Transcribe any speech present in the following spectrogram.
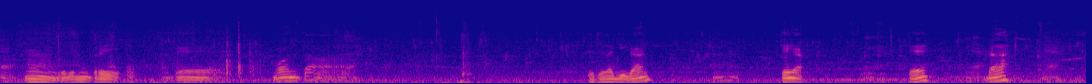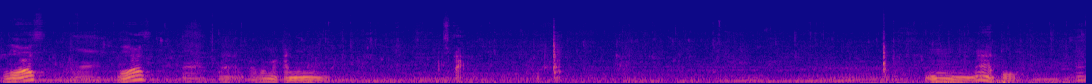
Ya. nah jadi menteri. Oke. Mantap jadi lagi kan? Hmm. oke nggak? Ya oke. Ya. Dah Lios ya. Lios ya nah papa makan ini. Sekak. hmm mati. Hah?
